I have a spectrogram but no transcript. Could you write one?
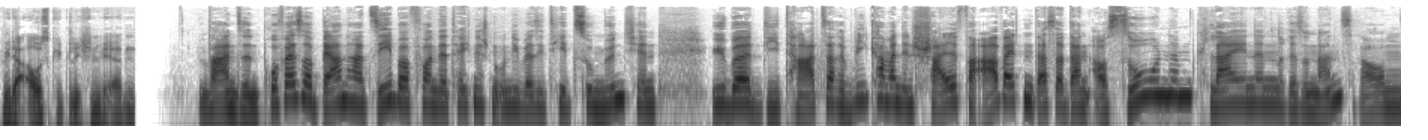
wieder ausgeglichen werden. Wahnsinn. Professor Bernhard Seber von der Technischen Universität zu München über die Tatsache, wie kann man den Schall verarbeiten, dass er dann aus so einem kleinen Resonanzraum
